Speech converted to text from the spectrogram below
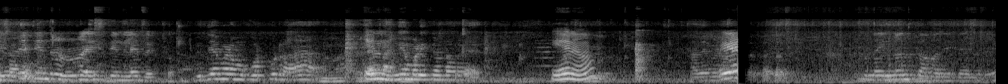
ಎಷ್ಟೇ ತಿಂದ್ರು ರೈಸ್ ತಿನ್ಲೇಬೇಕು. ವಿದ್ಯಾ ಮೇಡಮ್ ಕೊಟ್ಬಿಟ್ರಾ? ಹಂಗೆ ಮಾಡಿಕೊಂಡವ್ರೆ. ಏನು? ಇನ್ನೊಂದು ಕವರ್ ಇದೆ ಅಂದ್ರೆ.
